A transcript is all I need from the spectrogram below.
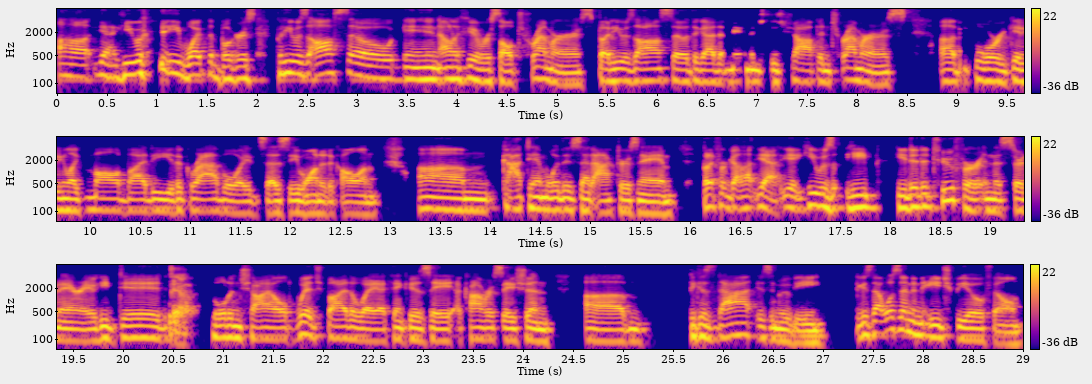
Uh, yeah, he he wiped the boogers, but he was also in. I don't know if you ever saw Tremors, but he was also the guy that managed the shop in Tremors uh, before getting like mauled by the the graboids, as he wanted to call them. Um, goddamn, what is that actor's name? But I forgot. Yeah, yeah, he was he he did a twofer in this scenario. He did yeah. Golden Child, which, by the way, I think is a a conversation um, because that is a movie because that wasn't an HBO film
